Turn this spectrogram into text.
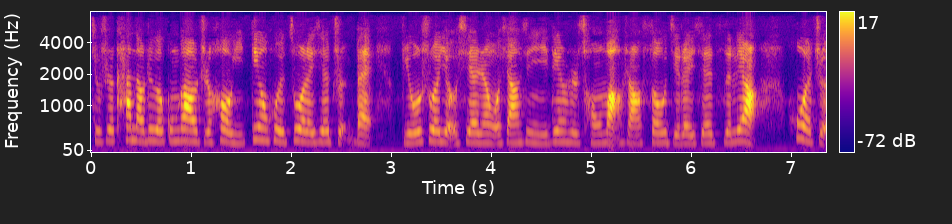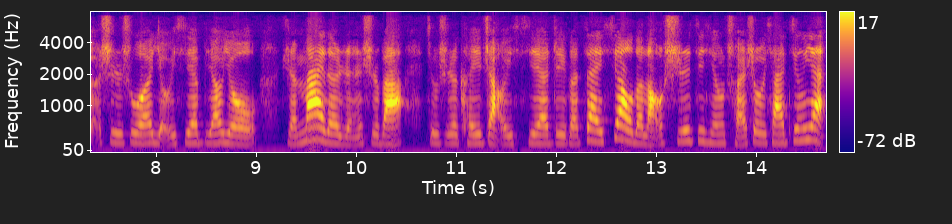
就是看到这个公告之后，一定会做了一些准备。比如说，有些人我相信一定是从网上搜集了一些资料，或者是说有一些比较有人脉的人，是吧？就是可以找一些这个在校的老师进行传授一下经验，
